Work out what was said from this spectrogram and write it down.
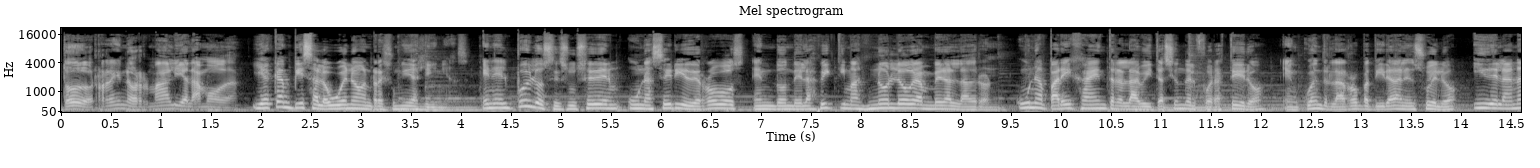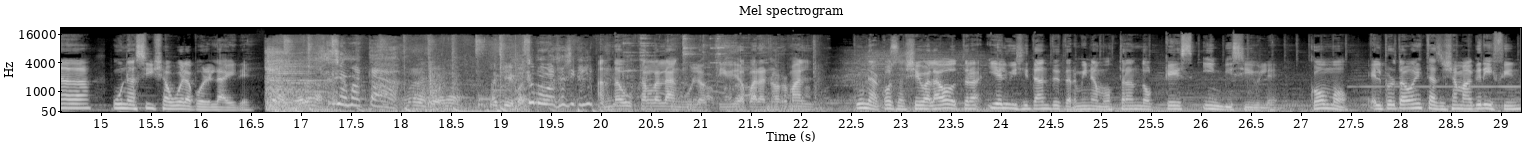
Todo re normal y a la moda. Y acá empieza lo bueno en resumidas líneas. En el pueblo se suceden una serie de robos en donde las víctimas no logran ver al ladrón. Una pareja entra a la habitación del forastero, encuentra la ropa tirada en el suelo y de la nada una silla vuela por el aire. Anda a buscarle al ángulo, actividad paranormal. Una cosa lleva a la otra y el visitante termina mostrando que es invisible. ¿Cómo? El protagonista se llama Griffin,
